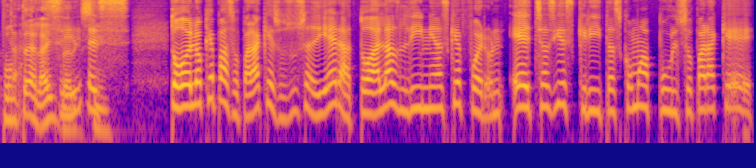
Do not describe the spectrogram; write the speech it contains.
punta del iceberg, sí. Es todo lo que pasó para que eso sucediera, todas las líneas que fueron hechas y escritas como a pulso para que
